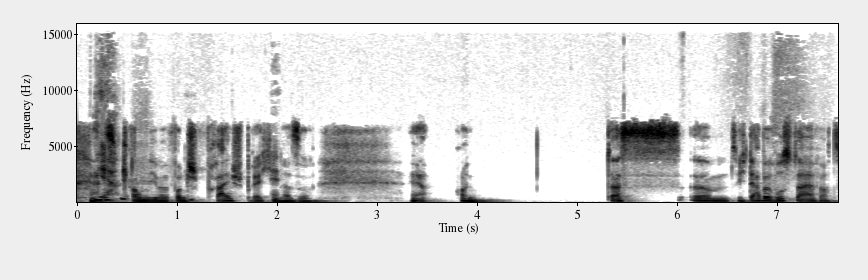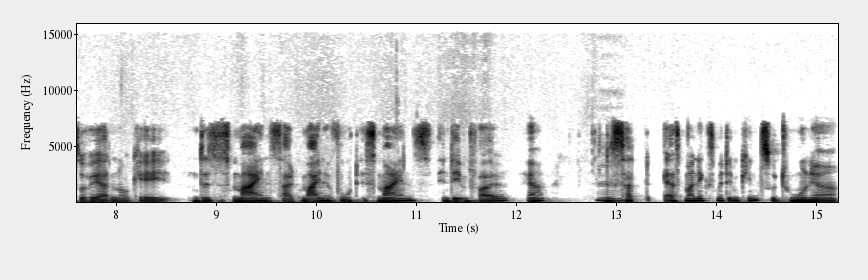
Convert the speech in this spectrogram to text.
Ja. kaum jemand von freisprechen. Also, ja. Und das, ähm, sich da bewusster einfach zu werden, okay, das ist meins, halt meine Wut ist meins in dem Fall, ja. Mhm. Das hat erstmal nichts mit dem Kind zu tun, ja.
